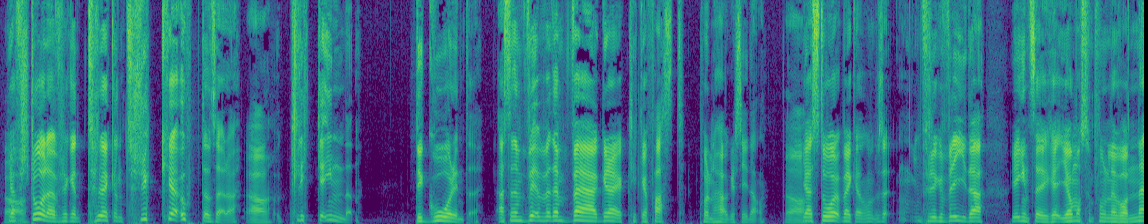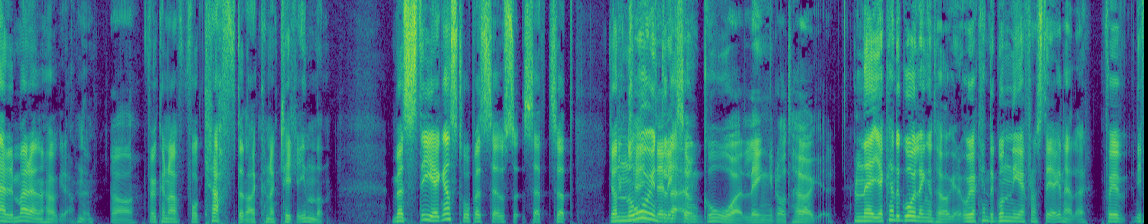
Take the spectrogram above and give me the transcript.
Ja. Jag förstår det, jag försöker jag kan trycka upp den så här Ja. och klicka in den. Det går inte. Alltså den, den vägrar klicka fast på den högra sidan. Ja. Jag står verkligen försöker vrida, jag inser att jag måste förmodligen vara närmare den högra nu, Ja. för att kunna få kraften att kunna klicka in den. Men stegen står på ett sätt så att jag du når kan ju inte inte liksom där. gå längre åt höger. Nej, jag kan inte gå längre till höger, och jag kan inte gå ner från stegen heller. För jag, jag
